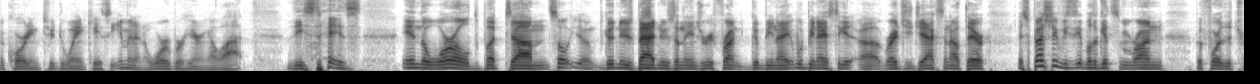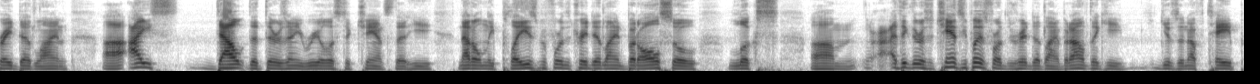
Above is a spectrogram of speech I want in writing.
according to Dwane Casey. Imminent, a word we're hearing a lot these days in the world. But um, so you know, good news, bad news on the injury front. Could be nice. It would be nice to get uh, Reggie Jackson out there, especially if he's able to get some run before the trade deadline. Uh, I s- doubt that there's any realistic chance that he not only plays before the trade deadline, but also looks. Um, I think there is a chance he plays before the trade deadline, but I don't think he gives enough tape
